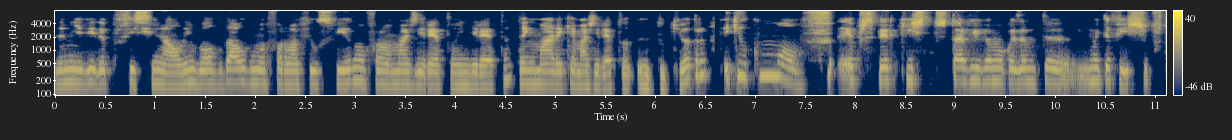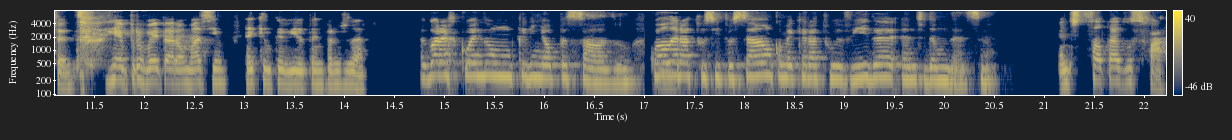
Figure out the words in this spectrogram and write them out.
na minha vida profissional envolve de alguma forma a filosofia, de uma forma mais direta ou indireta. Tenho uma área que é mais direta do que outra. Aquilo que me move é perceber que isto de estar vivo é uma coisa muito, muito fixe, portanto é aproveitar ao máximo aquilo que a vida tem para nos dar. Agora recuando um bocadinho ao passado, qual era a tua situação, como é que era a tua vida antes da mudança? Antes de saltar do sofá.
